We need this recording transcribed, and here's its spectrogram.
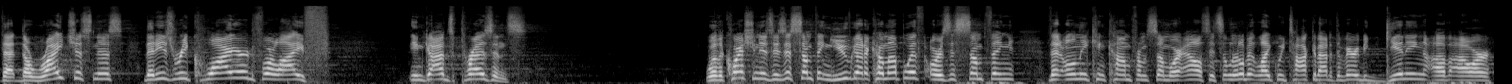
that the righteousness that is required for life in God's presence. Well, the question is is this something you've got to come up with, or is this something that only can come from somewhere else? It's a little bit like we talked about at the very beginning of our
